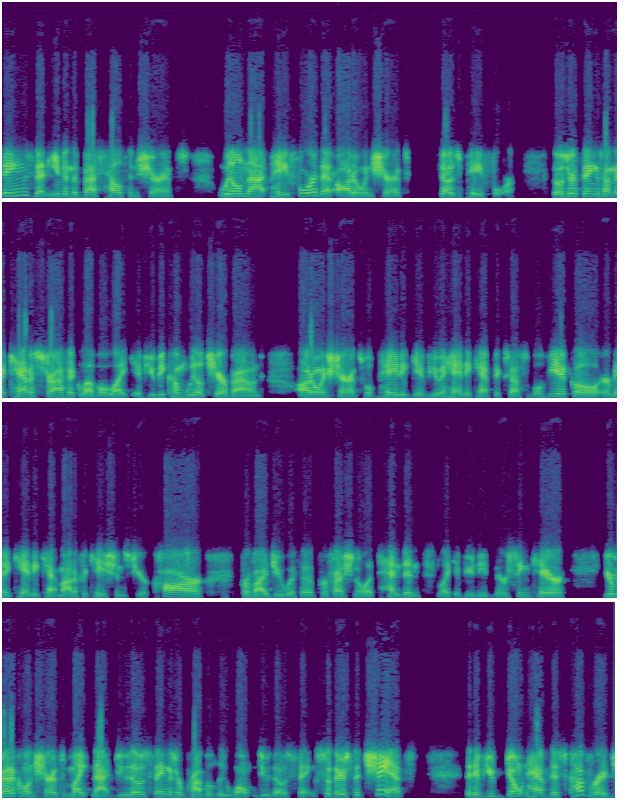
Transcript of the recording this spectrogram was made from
things that even the best health insurance will not pay for that auto insurance does pay for. Those are things on the catastrophic level, like if you become wheelchair bound, auto insurance will pay to give you a handicapped accessible vehicle or make handicap modifications to your car, provide you with a professional attendant, like if you need nursing care. Your medical insurance might not do those things or probably won't do those things. So there's the chance that if you don't have this coverage,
